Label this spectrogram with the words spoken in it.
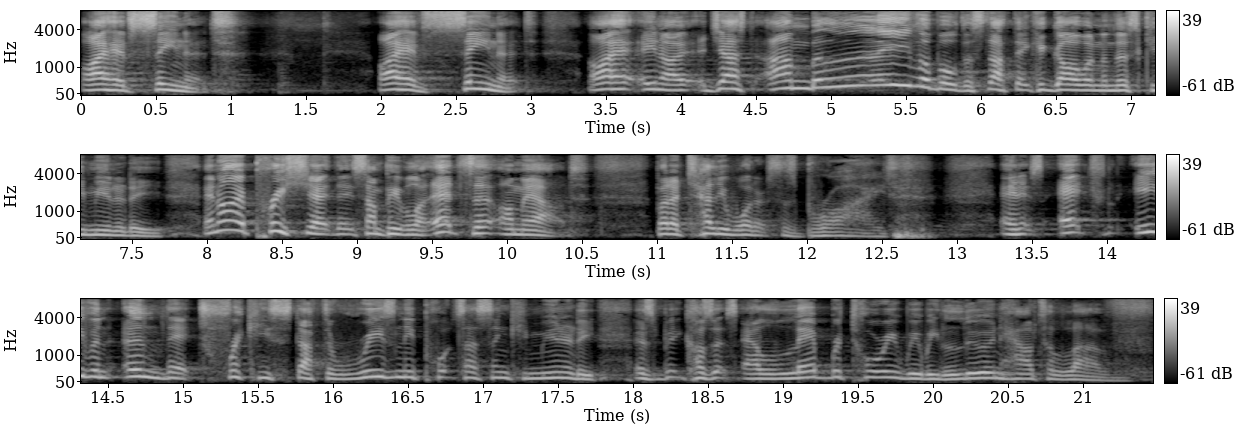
I have seen it. I have seen it. I, you know, just unbelievable the stuff that could go on in this community. And I appreciate that some people are like, that's it, I'm out. But I tell you what, it's his bride. And it's actually, even in that tricky stuff, the reason he puts us in community is because it's our laboratory where we learn how to love.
